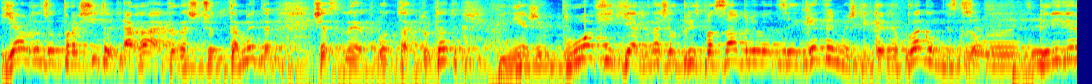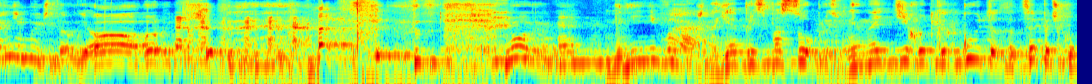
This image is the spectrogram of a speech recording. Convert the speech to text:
Я уже начал просчитывать, ага, это значит что-то там это, сейчас ну, это вот так, тут это. Мне же пофиг, я же начал приспосабливаться и к этой мышке, как благо он мне сказал, переверни мышь там. «А». Ну, мне не важно, я приспособлюсь, мне найти хоть какую-то зацепочку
